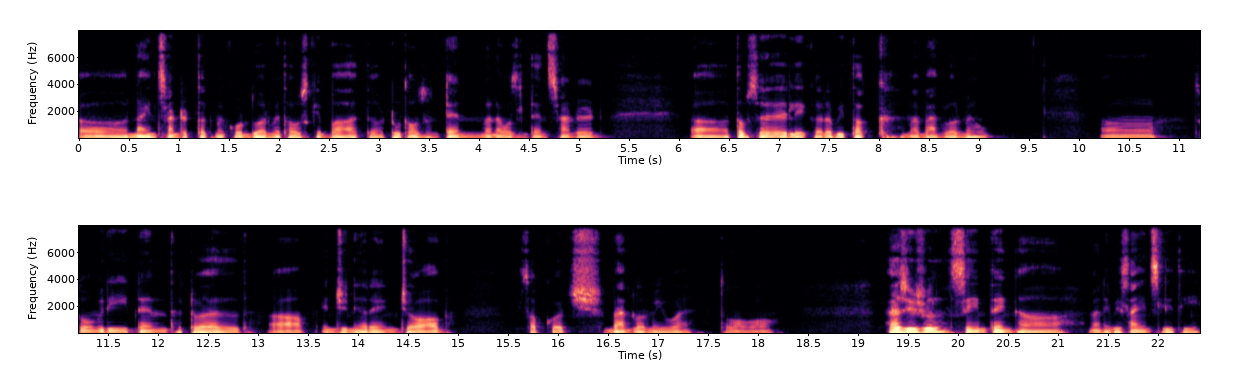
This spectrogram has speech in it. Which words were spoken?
Ninth standard तक मैं कोटद्वार में था, उसके बाद टू थाउज़ेंड टेन मैन वॉज़ इन टेंथ स्टैंडर्ड तब से लेकर अभी तक मैं बैंगलोर में हूँ। तो मेरी टेंथ ट्वेल्थ इंजीनियरिंग जॉब सब कुछ बैंगलोर में ही हुआ है। तो एज़ यूजल सेम थिंग मैंने भी साइंस ली थी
